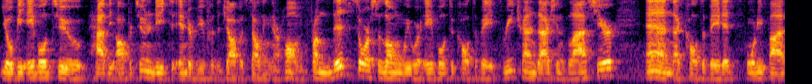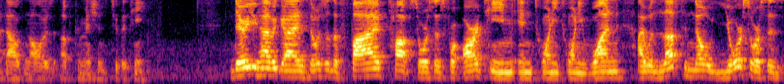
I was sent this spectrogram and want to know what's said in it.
you'll be able to have the opportunity to interview for the job of selling their home. From this source alone, we were able to cultivate three transactions last year and that cultivated $45,000 of commissions to the team. There you have it, guys. Those are the five top sources for our team in 2021. I would love to know your sources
